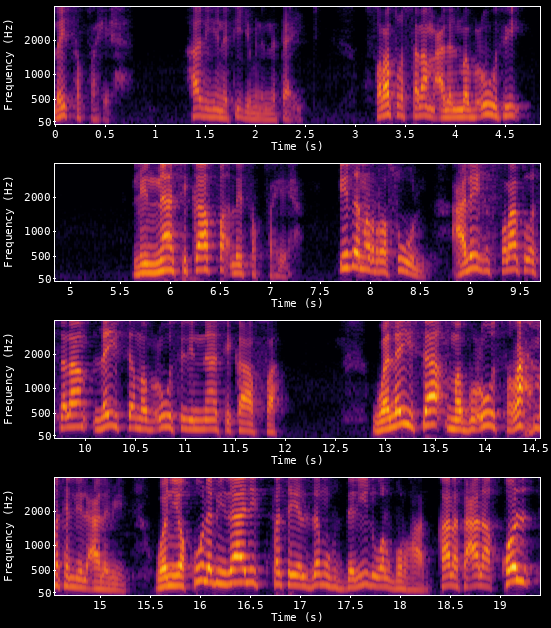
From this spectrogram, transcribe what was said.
ليست صحيحة. هذه نتيجة من النتائج. الصلاة والسلام على المبعوث للناس كافة ليست صحيحة. إذا الرسول عليه الصلاة والسلام ليس مبعوث للناس كافة وليس مبعوث رحمة للعالمين. وأن يقول بذلك فسيلزمه الدليل والبرهان. قال تعالى قل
